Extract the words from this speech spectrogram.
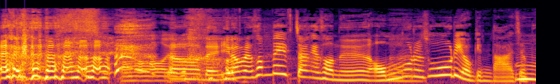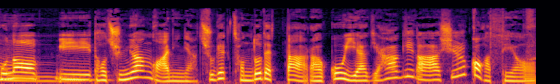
어, 어, 네. 이러면 선배 입장에서는 업무를 네. 소홀히 여긴다. 이제 음. 본업이 더 중요한 거 아니냐. 주객 전도됐다라고 이야기하기가 쉬울 것 같아요.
